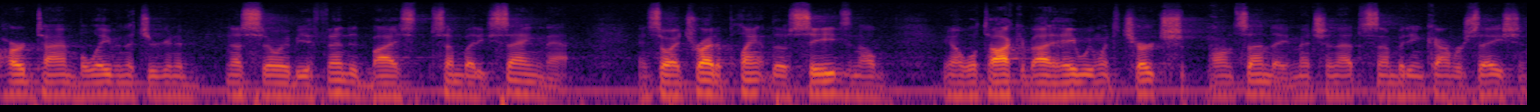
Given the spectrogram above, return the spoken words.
hard time believing that you're going to necessarily be offended by somebody saying that. And so I try to plant those seeds, and I'll you know we'll talk about hey we went to church on Sunday, mention that to somebody in conversation,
